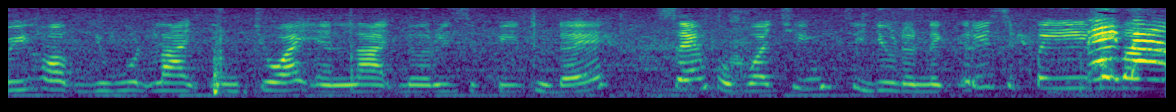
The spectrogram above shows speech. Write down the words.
We hope you would like enjoy and like the recipe today. Thanks for watching. See you the next recipe. Bye bye.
